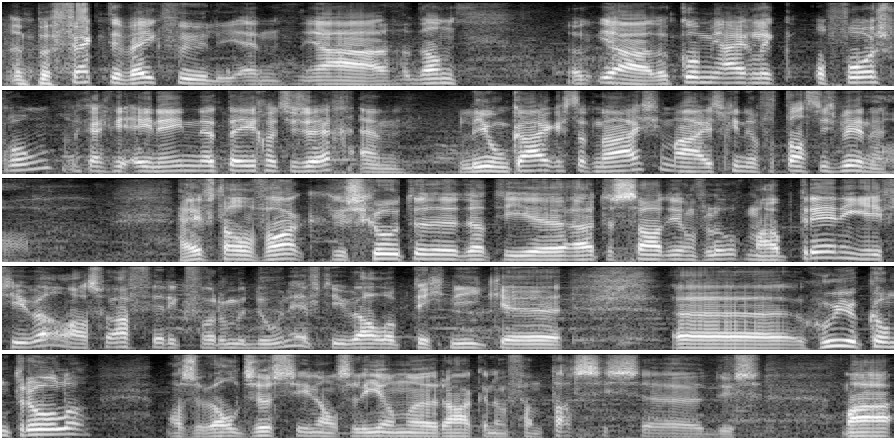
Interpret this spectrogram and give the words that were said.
Een perfecte week voor jullie. En ja, dan, ja, dan kom je eigenlijk op voorsprong. Dan krijg je 1-1 net tegen wat je zegt. En Leon Kaak staat naast je, maar hij schiet er fantastisch binnen. Oh. Hij heeft al vaak geschoten dat hij uit het stadion vloog. Maar op training heeft hij wel, als we afwerkvormen doen, heeft hij wel op techniek uh, goede controle. Maar zowel Justin als Leon raken hem fantastisch. Dus. Maar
